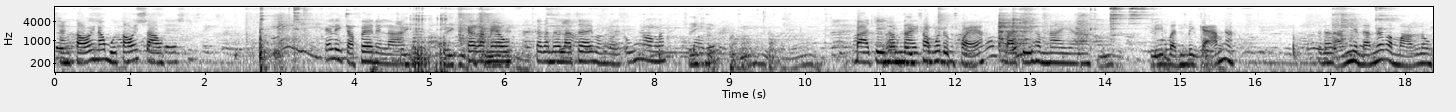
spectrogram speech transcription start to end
ăn tối nấu bữa tối sau. Cái ly cà phê này là caramel caramel latte mọi người uống ngon lắm. bà Chi hôm nay không có được khỏe. bà Chi hôm nay à, bị bệnh bị cảm nè. Cho nên ảnh nhìn ảnh rất là mệt luôn.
